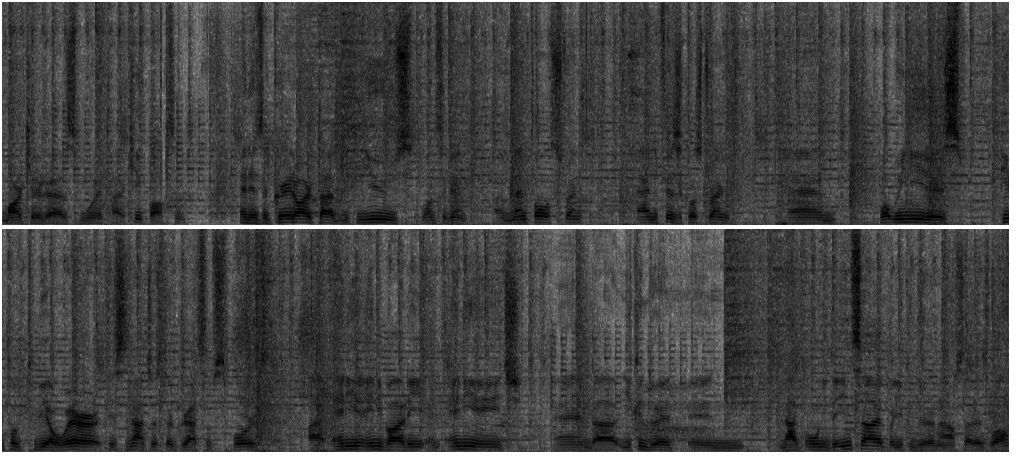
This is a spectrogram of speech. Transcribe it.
market it as Muay Thai kickboxing. And it's a great art that you can use, once again, a mental strength and the physical strength. And what we need is people to be aware this is not just aggressive sports. Uh, any anybody and any age, and uh, you can do it in not only the inside, but you can do it on the outside as well.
